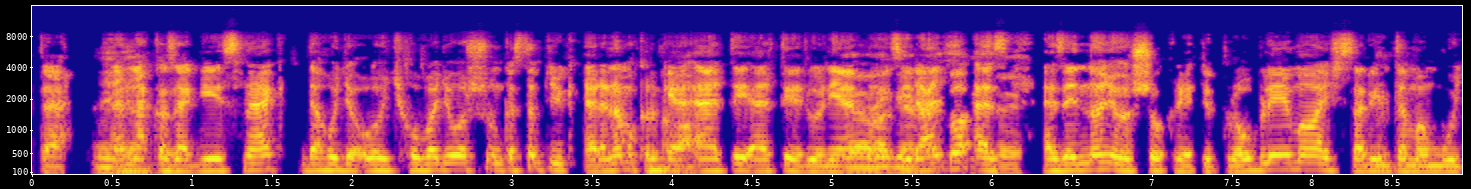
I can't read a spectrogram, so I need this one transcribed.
tünete Igen. ennek az egésznek, de hogy, hogy hova gyorsulunk, azt nem tudjuk, erre nem akarok el, elté, eltérülni Ja, ebbe az igen, irányba. ez- Ez, ez egy nagyon sokrétű probléma, és szerintem amúgy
